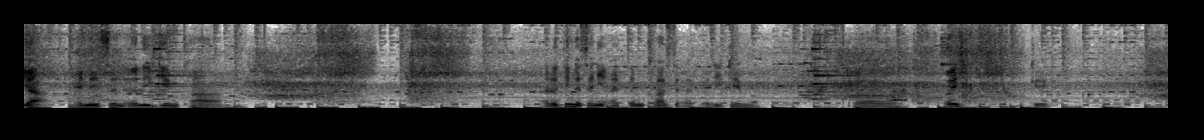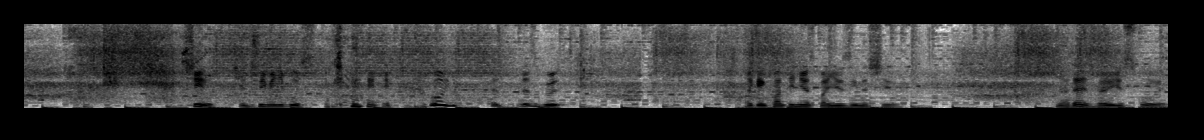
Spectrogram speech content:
Yeah, and it's an early game car. I don't think there's any item cars that I've early game. Uh, oi, okay. Shield and 3 mini boost. Okay. oh, that's, that's good. I can continue by using the shield. Yeah, that is very useful. Eh?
